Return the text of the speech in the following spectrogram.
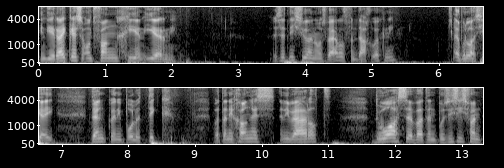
en die rykes ontvang geen eer nie. Is dit nie so in ons wêreld vandag ook nie? Ek bedoel as jy dink aan die politiek wat aan die gang is in die wêreld, dwaase wat in posisies van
